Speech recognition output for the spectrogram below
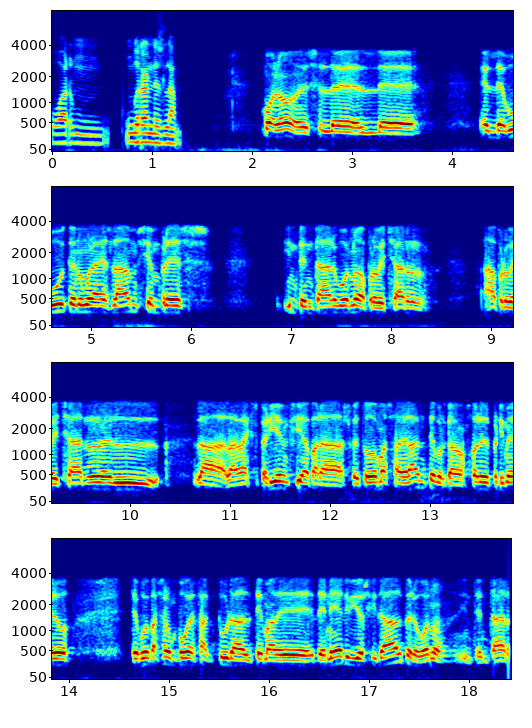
jugar un, un gran slam? Bueno, es el de el debut en un Grand Slam siempre es intentar, bueno, aprovechar aprovechar la, la, experiencia para, sobre todo más adelante, porque a lo mejor el primero te puede pasar un poco de factura el tema de, nervios y tal, pero bueno, intentar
